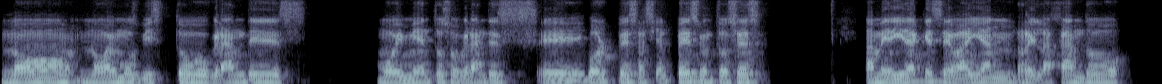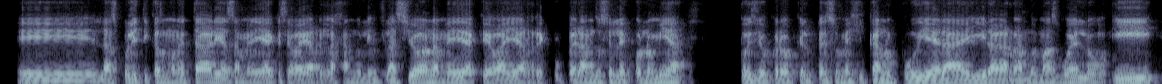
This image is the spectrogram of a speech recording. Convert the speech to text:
no, no hemos visto grandes movimientos o grandes eh, golpes hacia el peso. Entonces, a medida que se vayan relajando eh, las políticas monetarias, a medida que se vaya relajando la inflación, a medida que vaya recuperándose la economía, pues yo creo que el peso mexicano pudiera ir agarrando más vuelo y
